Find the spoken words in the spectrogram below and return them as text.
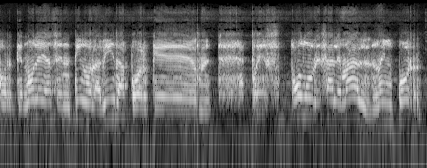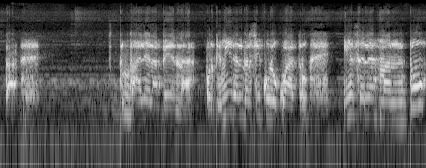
porque no le haya sentido la vida, porque pues todo le sale mal, no importa. Vale la pena, porque mira el versículo 4, y se les mandó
